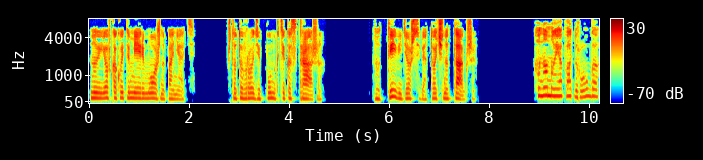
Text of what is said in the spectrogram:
но ее в какой-то мере можно понять. Что-то вроде пунктика стража. Но ты ведешь себя точно так же. Она моя подруга.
